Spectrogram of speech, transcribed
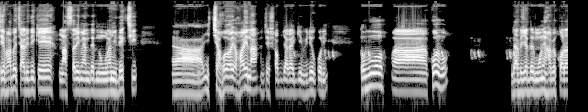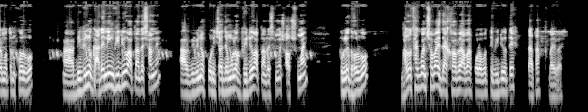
যেভাবে চারিদিকে নার্সারি ম্যানদের নোংরামি দেখছি ইচ্ছা হয় না যে সব জায়গায় গিয়ে ভিডিও করি। তবুও করব। যাদের যাদের মনে হবে করার মতন করব। বিভিন্ন গার্ডেনিং ভিডিও আপনাদের সামনে আর বিভিন্ন পরিচর্যামূলক ভিডিও আপনাদের সামনে সবসময় তুলে ধরবো। ভালো থাকবেন সবাই, দেখা হবে আবার পরবর্তী ভিডিওতে টাটা বাই বাই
